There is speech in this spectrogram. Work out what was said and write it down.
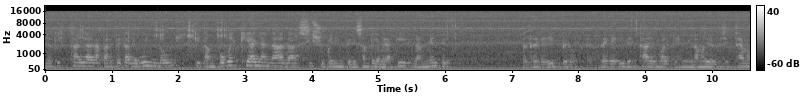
Y aquí está ya la carpeta de Windows, que tampoco es que haya nada así súper interesante que ver aquí realmente. El Regedit, pero el Regedit está igual que en la mayoría de sistemas.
